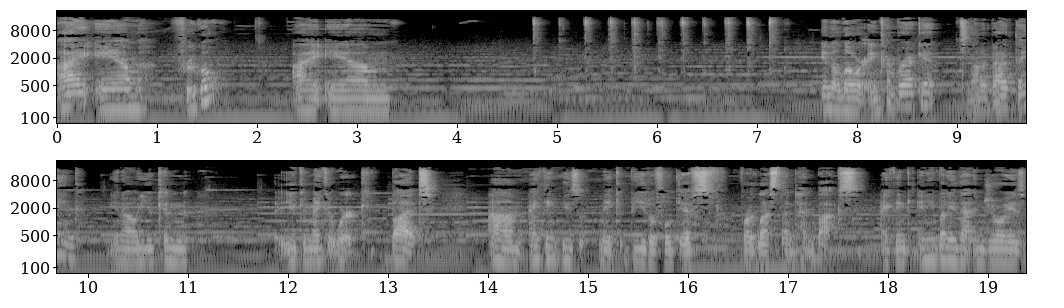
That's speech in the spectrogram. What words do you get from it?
I am frugal. I am in a lower income bracket. It's not a bad thing you know you can you can make it work but um, I think these make beautiful gifts for less than 10 bucks. I think anybody that enjoys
